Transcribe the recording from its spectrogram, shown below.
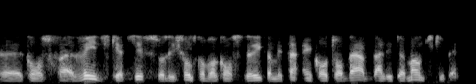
euh, qu'on soit vindicatif sur les choses qu'on va considérer comme étant incontournables dans les demandes du Québec.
